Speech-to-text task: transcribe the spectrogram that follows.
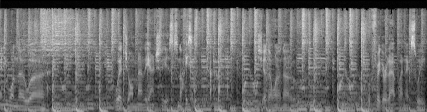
Anyone know uh, where John Manley actually is tonight? actually, I don't want to know. We'll figure it out by next week.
